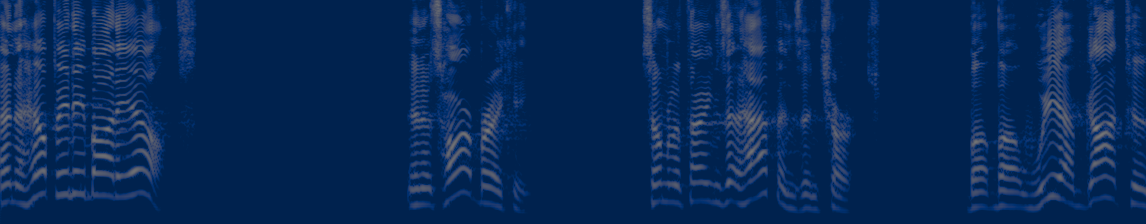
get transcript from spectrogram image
and to help anybody else. And it's heartbreaking, some of the things that happens in church. But, but we have got to,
